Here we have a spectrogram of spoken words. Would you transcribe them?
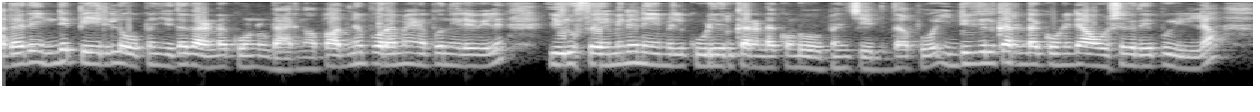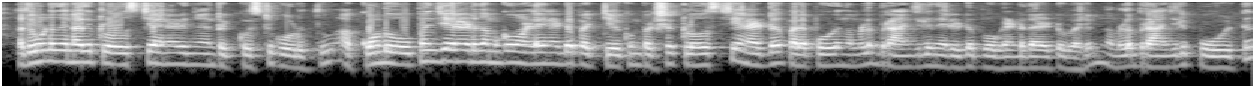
അതായത് എന്റെ പേരിൽ ഓപ്പൺ ചെയ്ത കറണ്ട് അക്കൗണ്ട് ഉണ്ടായിരുന്നു. അപ്പോൾ അതിന് പുറമെയാണ് ഇപ്പോൾ നിലവിൽ ഈ ഒരു ഫേമിന്റെ നെയിമിൽ കൂടി ഒരു കറണ്ട് അക്കൗണ്ട് ഓപ്പൺ ചെയ്തത്. അപ്പോൾ ഇൻഡിവിജ്വൽ കറണ്ട് അക്കൗണ്ടിന്റെ ആവശ്യകത ഇപ്പോൾ ഇല്ല. അതുകൊണ്ട് തന്നെ അത് ക്ലോസ് ചെയ്യാനായിട്ട് ഞാൻ റിക്വസ്റ്റ് കൊടുത്തു. അക്കൗണ്ട് ഓപ്പൺ ചെയ്യാനായിട്ട് നമുക്ക് ഓൺലൈനായിട്ട് പറ്റിയേക്കും. പക്ഷേ ക്ലോസ് ചെയ്യാനായിട്ട് പലപ്പോഴും നമ്മൾ ബ്രാഞ്ചിൽ നേരിട്ട് പോകേണ്ടതായിട്ട് വരും. നമ്മൾ ബ്രാഞ്ചിൽ പോയിട്ട്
